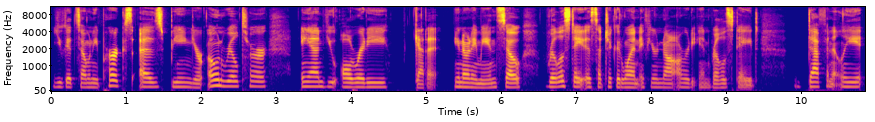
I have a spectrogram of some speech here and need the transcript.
you get so many perks as being your own realtor, and you already get it. You know what I mean? So, real estate is such a good one. If you're not already in real estate, definitely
